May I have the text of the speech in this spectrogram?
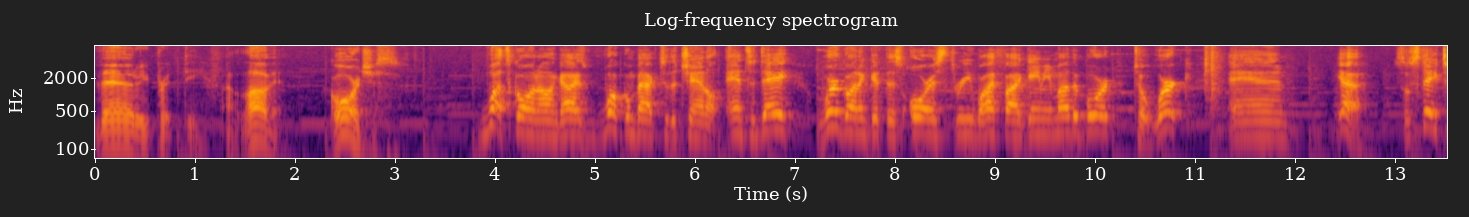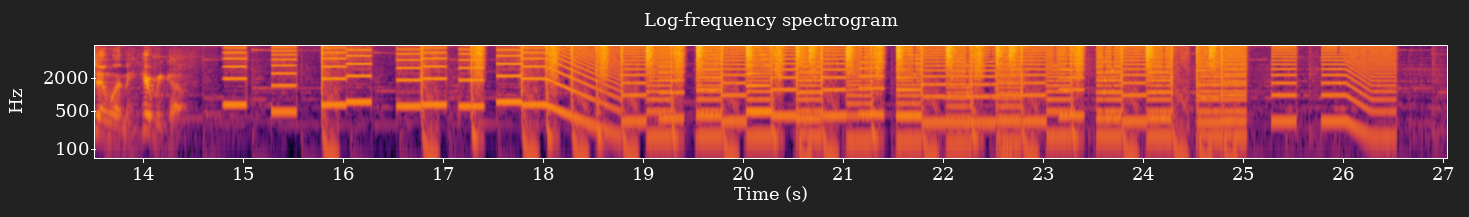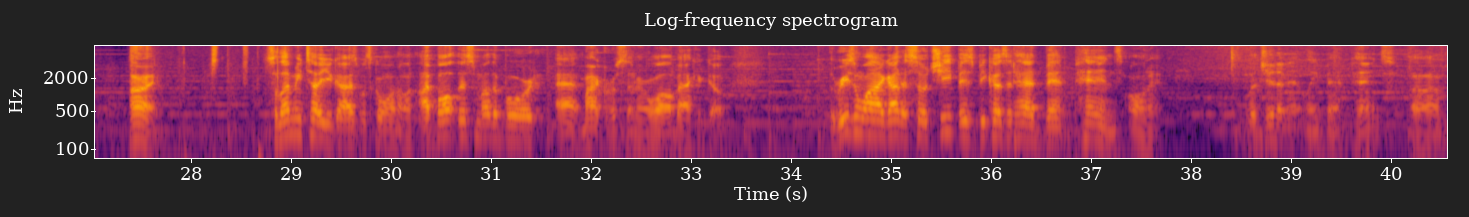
Very pretty. I love it. Gorgeous. What's going on guys? Welcome back to the channel. And today we're going to get this Aorus 3 Wi-Fi gaming motherboard to work. And yeah, so stay tuned with me. Here we go. Let me tell you guys what's going on. I bought this motherboard at Micro Center a while back ago. The reason why I got it so cheap is because it had bent pins on it. Legitimately bent pins. Um,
